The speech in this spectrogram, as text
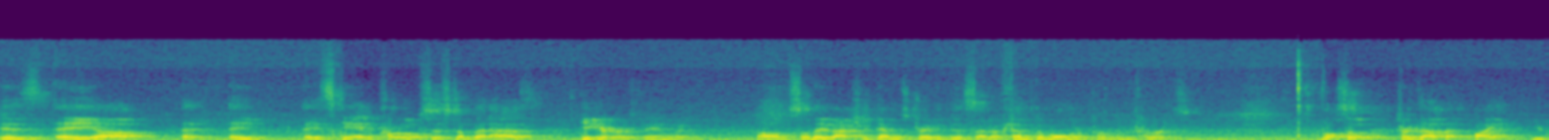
is a, uh, a, a, scan probe system that has gigahertz bandwidth. Um, so they've actually demonstrated this at a femtometer per root hertz. It also turns out that by you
